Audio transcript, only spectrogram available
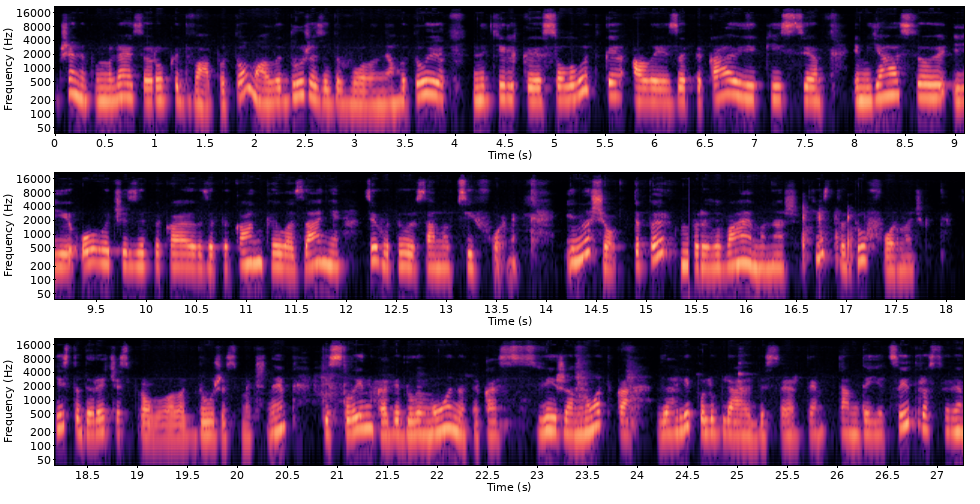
якщо не помиляюся, роки два по тому, але дуже задоволена. Готую не тільки солодке, але й запікаю якісь е, і м'ясо, і овочі запікаю, запіканки, лазані. Всі готую саме в цій формі. І ну що, тепер ми переливаємо наше тісто до формочки. Тісто, до речі, спробувала дуже смачне. Кислинка від лимону, така свіжа нотка. Взагалі полюбляю десерти. Там, де є цитрусові,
